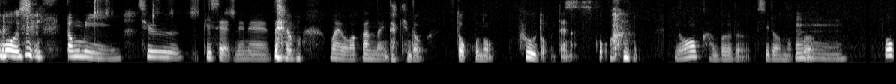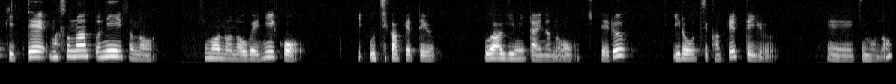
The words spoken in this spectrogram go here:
帽子 ต้องมีชื่อพิเศษแน่ๆแต่前は分かんないんだけどとこのフードみたいなこうのをかぶる白むくを着て、まあ、その後にその着物の上にこう打ち掛けっていう上着みたいなのを着てる色打ち掛けっていう、えー、着物、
